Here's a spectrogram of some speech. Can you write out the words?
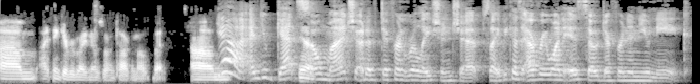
um, I think everybody knows what I'm talking about, but um, yeah, and you get yeah. so much out of different relationships, like because everyone is so different and unique.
